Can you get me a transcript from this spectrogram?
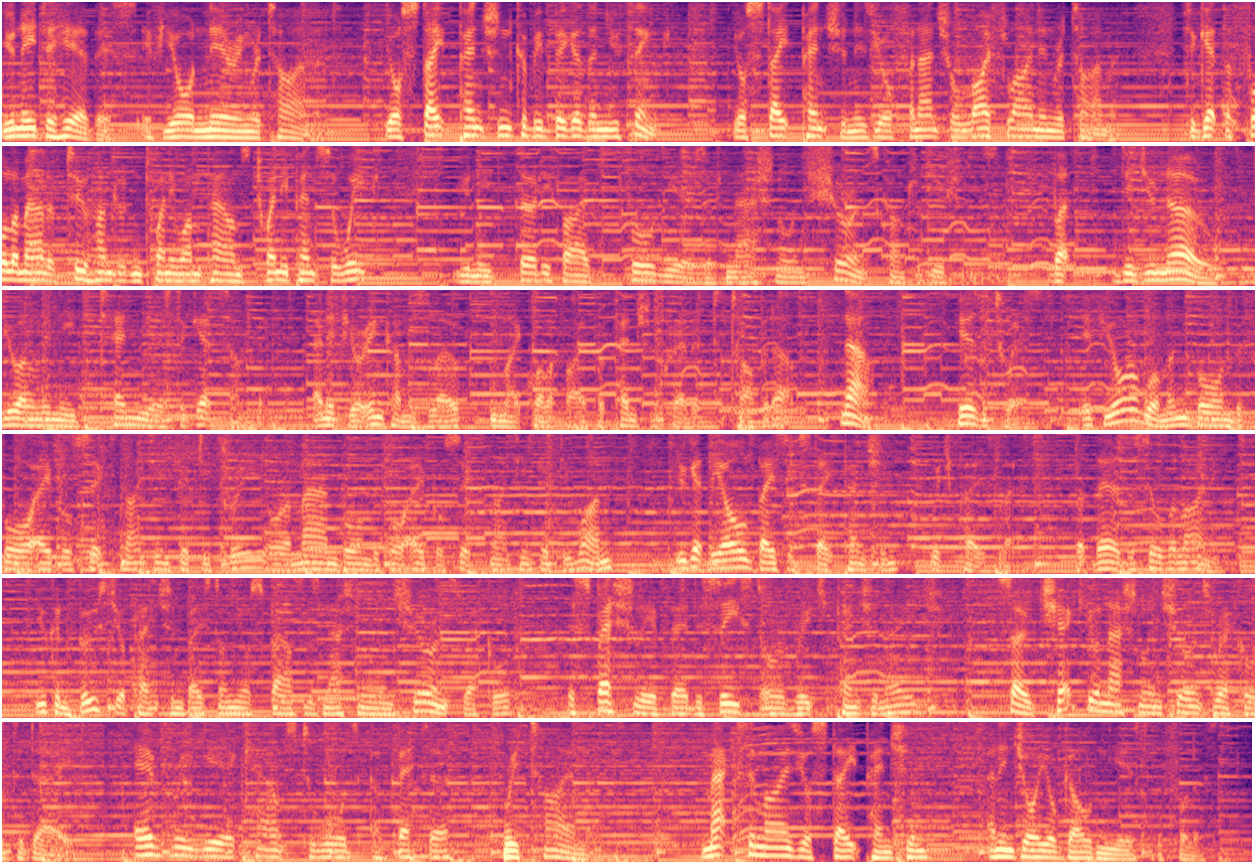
You need to hear this if you're nearing retirement. Your state pension could be bigger than you think. Your state pension is your financial lifeline in retirement. To get the full amount of £221 20 a week, you need 35 full years of national insurance contributions. But did you know you only need 10 years to get something? And if your income is low, you might qualify for pension credit to top it up. Now, here's a twist. If you're a woman born before April 6, 1953, or a man born before April 6, 1951, you get the old basic state pension, which pays less. But there's a silver lining. You can boost your pension based on your spouse's national insurance record, especially if they're deceased or have reached pension age. So check your national insurance record today. Every year counts towards a better retirement. Maximize your state pension and enjoy your golden years to the fullest.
